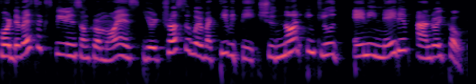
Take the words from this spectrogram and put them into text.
For the best experience on Chrome OS, your Trusted Web Activity should not include any native Android code.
